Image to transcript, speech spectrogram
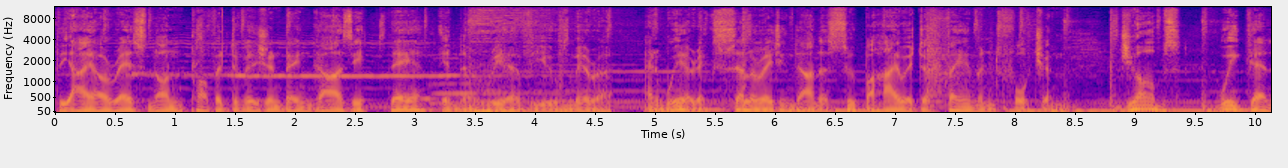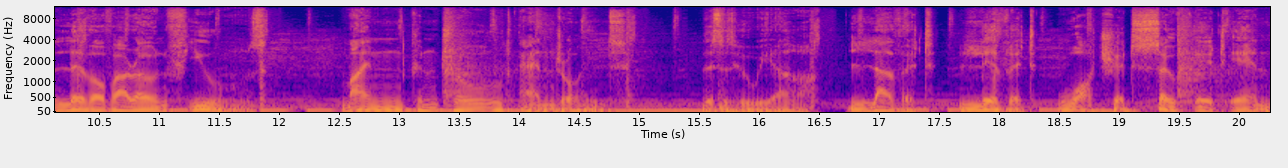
the IRS non-profit division Benghazi? They're in the rear view mirror, and we're accelerating down the superhighway to fame and fortune. Jobs, we can live off our own fumes. Mind-controlled androids? This is who we are. Love it, live it, watch it, soak it in.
